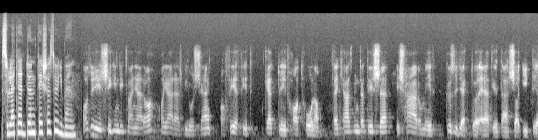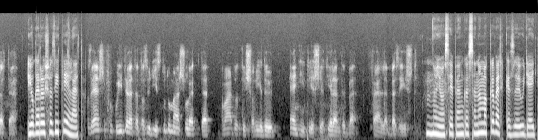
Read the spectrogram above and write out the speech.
Született döntés az ügyben? Az ügyészség indítványára a járásbíróság a férfit 2 év 6 hónap fegyházbüntetése és 3 év közügyektől eltiltása ítélte. Jogerős az ítélet? Az elsőfokú ítéletet az ügyész tudomásul vette, a vádott és a védő enyhítését jelentett be fellebbezést. Nagyon szépen köszönöm. A következő ugye egy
